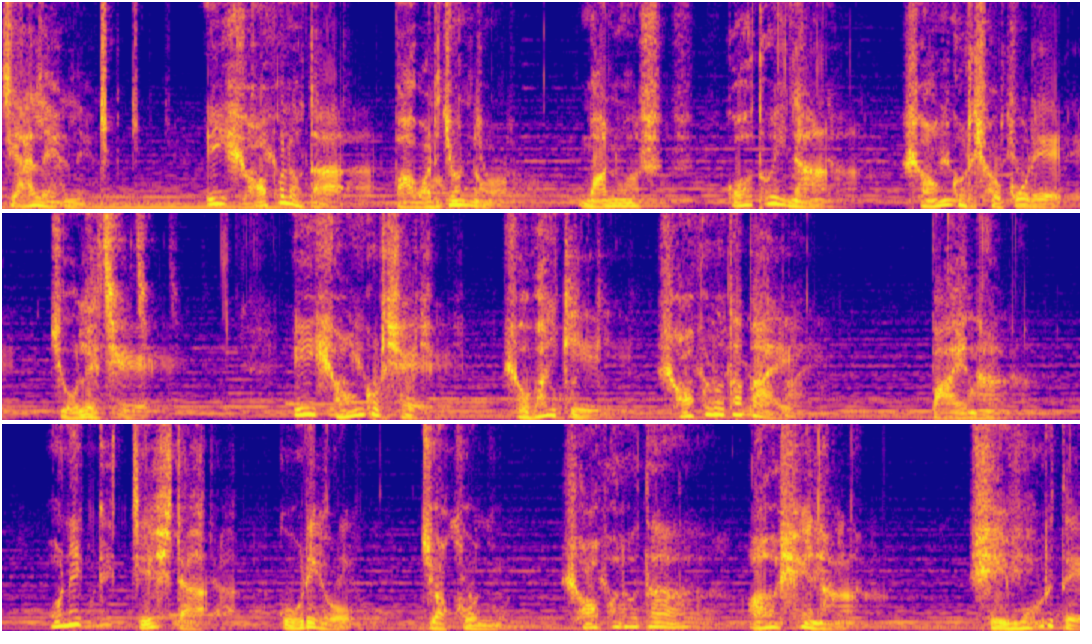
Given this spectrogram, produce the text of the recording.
চ্যালেঞ্জ। এই সফলতা পাওয়ার জন্য মানুষ কতই না সংঘর্ষ করে চলেছে। এই সংঘর্ষে সবাইকে সফলতা পায়। পায় না। অনেক চেষ্টা করেও যখন সফলতা আসে না, সেই মুহূর্তে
